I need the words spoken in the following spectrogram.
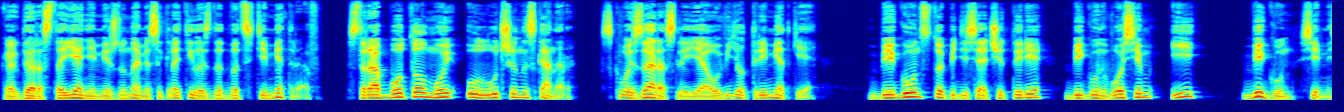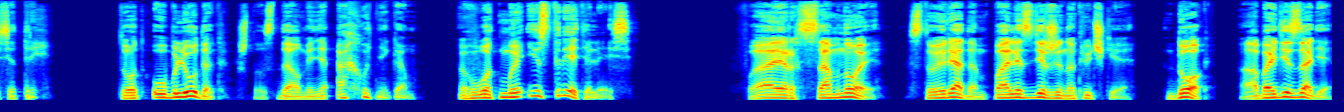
Когда расстояние между нами сократилось до 20 метров, сработал мой улучшенный сканер. Сквозь заросли я увидел три метки. Бегун 154, Бегун 8 и Бегун 73. Тот ублюдок, что сдал меня охотникам, вот мы и встретились. Фаер со мной. Стой рядом, палец держи на крючке. Док, обойди сзади.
